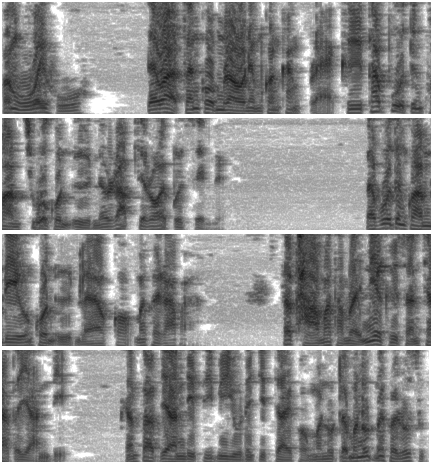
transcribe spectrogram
ฟังหูไว้หู แต่ว่าสังคมเราเนี่ยมันค่อนข้างแปลก คือ ถ้าพูดถึงความชั่วคนอื่นเนี่ยรับจะร้อยเปอร์เซ็นเลยแต่พูดถึงความดีของคนอื่นแล้วก็ไม่ค่อยรับอะ ถ้าถามมาทำอะไรเนี่ยคือสัญชาตญาณดิบสัญชาตญาณดิบที่มีอยู่ในจิตใจของมนุษย์และมนุษย์ไม่ค่อยรู้สึก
